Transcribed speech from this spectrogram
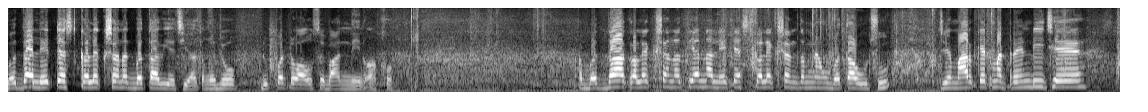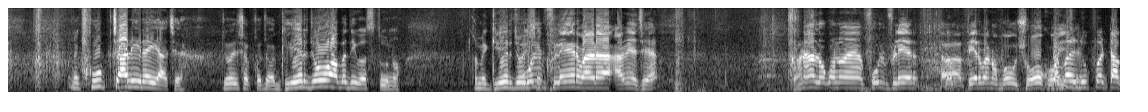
બધા લેટેસ્ટ કલેક્શન જ બતાવીએ છીએ આ. તમે જો દુપટ્ટો આવશે બાંધનીનો આખો. આ બધા કલેક્શન અત્યારના લેટેસ્ટ કલેક્શન તમને હું બતાવું છું. જે માર્કેટમાં ટ્રેન્ડી છે ને ખૂબ ચાલી રહ્યા છે. જોઈ શકો છો ઘેર જોવો આ બધી વસ્તુનો. તમે ઘેર જોઈ શકો. ફ્લેર વાળા આવે છે. ઘણા લોકોનો ફૂલ ફ્લેર પહેરવાનો બહુ શોખ હોય ડબલ છે. દુપટ્ટા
